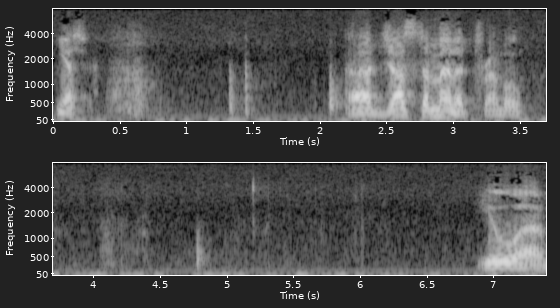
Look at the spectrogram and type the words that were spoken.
Yes, sir. Uh, just a minute, Trimble. You, uh,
